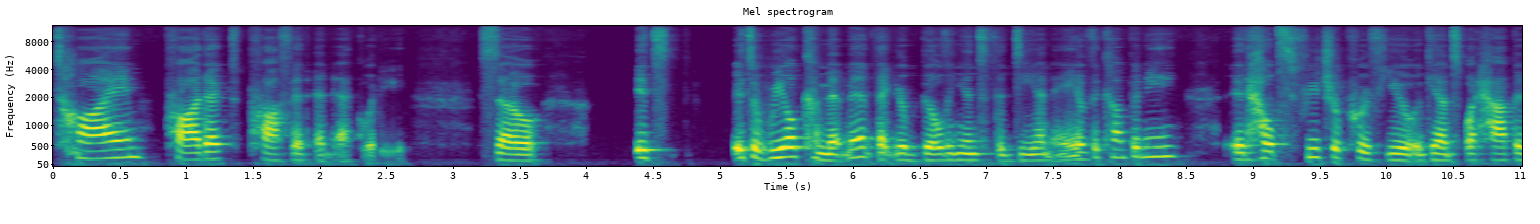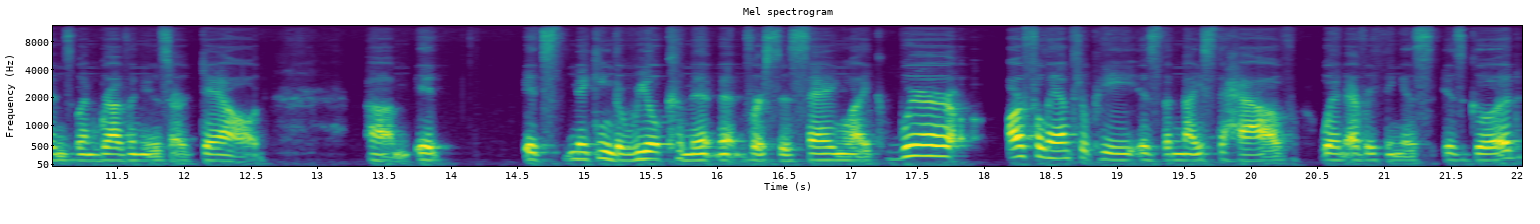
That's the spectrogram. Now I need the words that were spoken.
time, product, profit, and equity. So it's, it's a real commitment that you're building into the DNA of the company. It helps future-proof you against what happens when revenues are down. Um, it, it's making the real commitment versus saying like, we're our philanthropy is the nice to have when everything is, is good.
